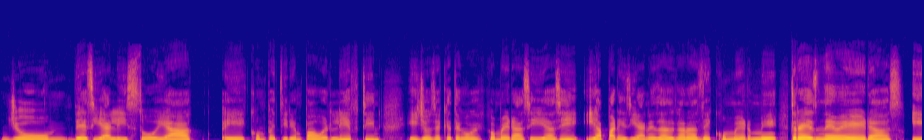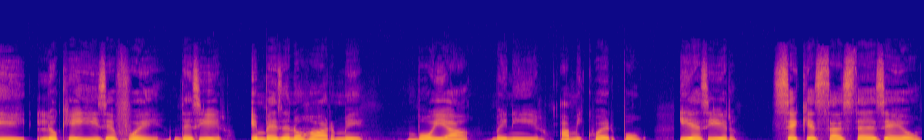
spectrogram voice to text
yo decía, listo, voy a eh, competir en powerlifting y yo sé que tengo que comer así y así y aparecían esas ganas de comerme tres neveras y lo que hice fue decir, en vez de enojarme, voy a venir a mi cuerpo y decir, sé que está este deseo,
